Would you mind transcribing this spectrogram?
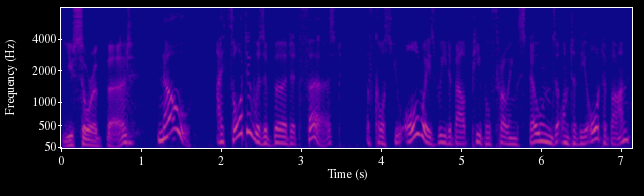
You saw a bird? No, I thought it was a bird at first. Of course, you always read about people throwing stones onto the Autobahn,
